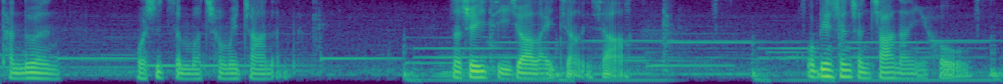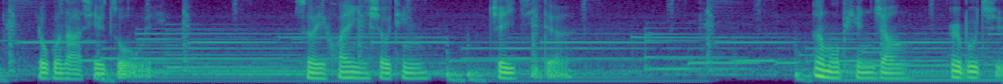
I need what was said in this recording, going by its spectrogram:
谈论我是怎么成为渣男的。那这一集就要来讲一下。我变身成渣男以后，有过哪些作为？所以欢迎收听这一集的《恶魔篇章二部曲：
